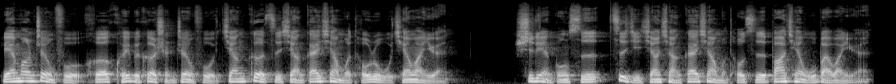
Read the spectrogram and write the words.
联邦政府和魁北克省政府将各自向该项目投入五千万元。施电公司自己将向该项目投资八千五百万元，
